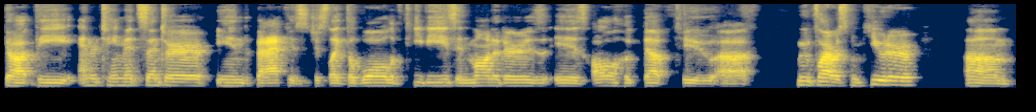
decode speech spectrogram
got the entertainment center in the back is just like the wall of TVs and monitors is all hooked up to uh Moonflower's computer. Um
